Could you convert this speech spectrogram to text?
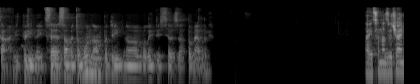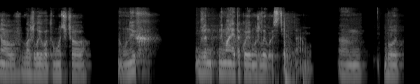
так, відповідно, і це саме тому нам потрібно молитися за померлих. А і це надзвичайно важливо, тому що ну, у них вже немає такої можливості. Так. Ем, бо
